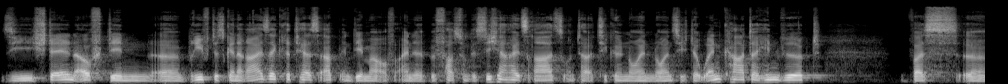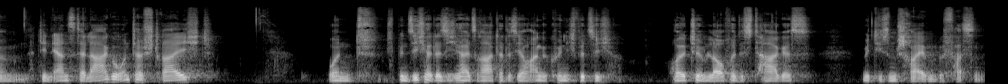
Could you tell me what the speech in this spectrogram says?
Sie stellen auf den äh, Brief des Generalsekretärs ab, indem er auf eine Befassung des Sicherheitsrats unter Artikel 99 der UN-Charta hinwirkt, was ähm, den Ernst der Lage unterstreicht. Und ich bin sicher, der Sicherheitsrat hat es ja auch angekündigt, wird sich heute im Laufe des Tages mit diesem Schreiben befassen.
